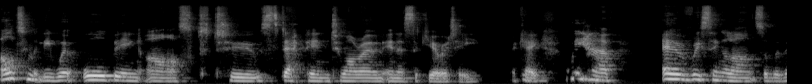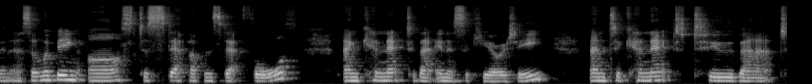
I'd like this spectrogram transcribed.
ultimately we're all being asked to step into our own inner security okay mm-hmm. we have every single answer within us and we're being asked to step up and step forth and connect to that inner security and to connect to that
